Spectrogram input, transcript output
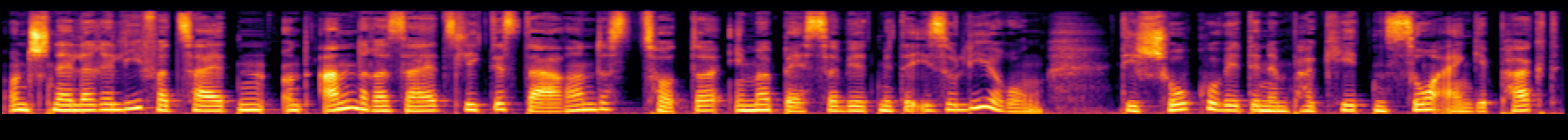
und schnellere Lieferzeiten und andererseits liegt es daran, dass Zotter immer besser wird mit der Isolierung. Die Schoko wird in den Paketen so eingepackt,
